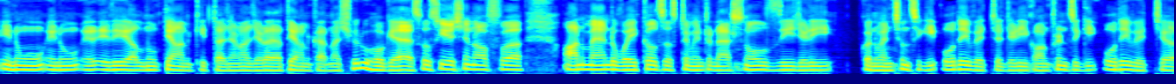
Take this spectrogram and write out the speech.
ਇਹਨੂੰ ਇਹਨੂੰ ਇਹਦੇ ਵੱਲ ਨੂੰ ਧਿਆਨ ਕੀਤਾ ਜਾਣਾ, ਜਿਹੜਾ ਧਿਆਨ ਕਰਨਾ ਸ਼ੁਰੂ ਹੋ ਗਿਆ। Association of Unmanned Vehicle System International ਦੀ ਜਿਹੜੀ ਕਨਵੈਨਸ਼ਨ ਸੀਗੀ, ਉਹਦੇ ਵਿੱਚ ਜਿਹੜੀ ਕਾਨਫਰੰਸ ਸੀਗੀ, ਉਹਦੇ ਵਿੱਚ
